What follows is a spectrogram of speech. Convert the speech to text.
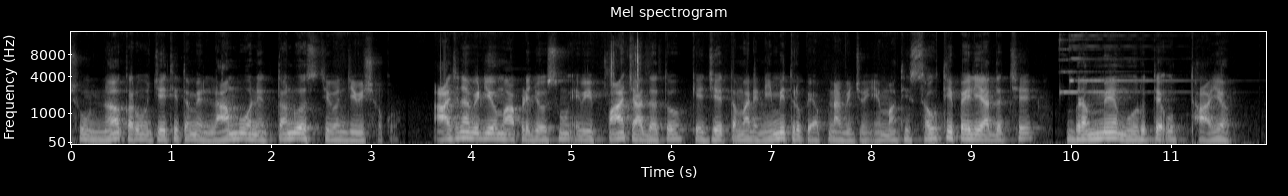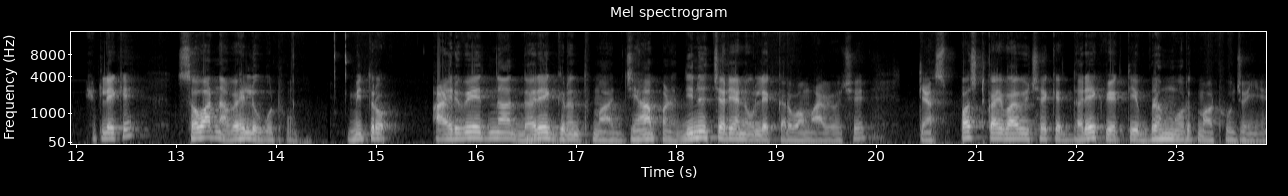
શું ન કરવું જેથી તમે લાંબુ અને તંદુરસ્ત જીવન જીવી શકો. આજના વિડીયોમાં આપણે જોશું એવી પાંચ આદતો કે જે તમારે નિયમિત રૂપે અપનાવવી જોઈએ. એમાંથી સૌથી પહેલી આદત છે બ્રહ્મે મુહૂર્તે ઉત્થાય. એટલે કે સવારના વહેલું ઉઠવું. મિત્રો આયુર્વેદના દરેક ગ્રંથમાં જ્યાં પણ દિનચર્યાનો ઉલ્લેખ કરવામાં આવ્યો છે, ત્યાં સ્પષ્ટ કહેવાયું છે કે દરેક વ્યક્તિએ બ્રહ્મ મુહૂર્તમાં ઉઠવું જોઈએ.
